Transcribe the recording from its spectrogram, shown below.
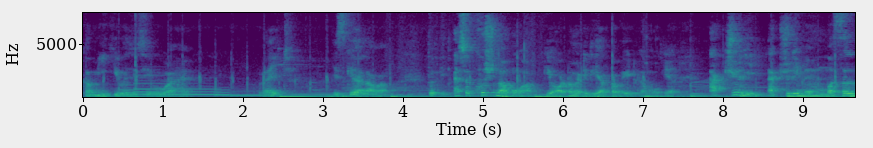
कमी की वजह से हुआ है। Right right? इसके अलावा तो ऐसा खुश ना हो आप कि ऑटोमेटिकली आपका वेट कम हो गया। एक्चुअली एक्चुअली में मसल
